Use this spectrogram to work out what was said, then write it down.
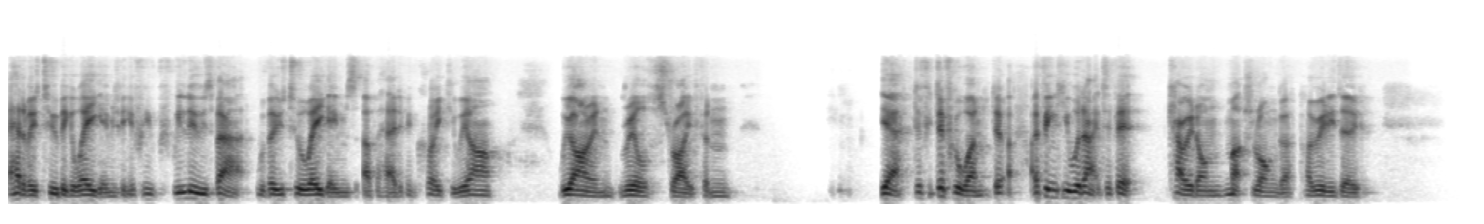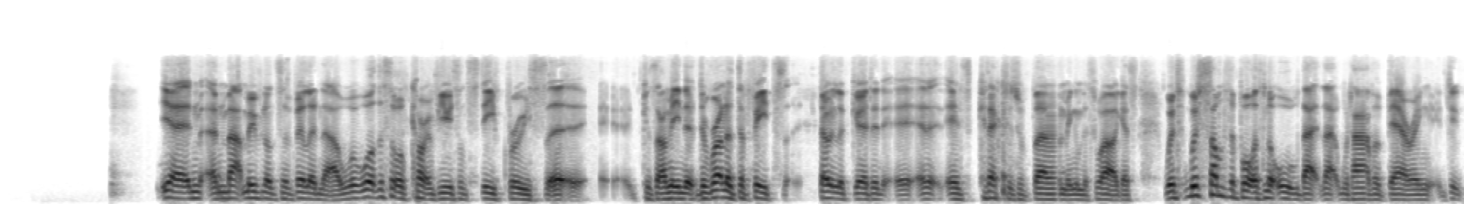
ahead of those two big away games. You think if we, if we lose that with those two away games up ahead, you think, crikey, we are we are in real strife. And yeah, difficult one. I think he would act if it carried on much longer. I really do. Yeah, and, and Matt, moving on to Villa now. What, are the sort of current views on Steve Bruce? Because uh, I mean, the run of defeats don't look good, and, and his connections with Birmingham as well. I guess with with some supporters, not all that that would have a bearing. Do, do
